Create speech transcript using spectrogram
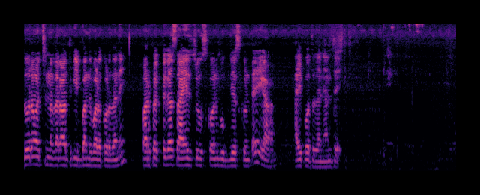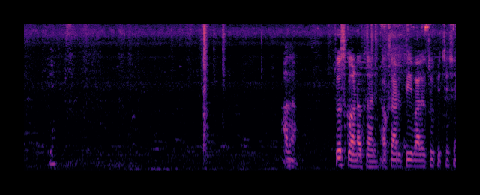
దూరం వచ్చిన తర్వాతకి ఇబ్బంది పడకూడదని పర్ఫెక్ట్గా సైజ్ చూసుకొని బుక్ చేసుకుంటే ఇక అయిపోతుందని అంతే అదా చూసుకోండి ఒకసారి. ఒకసారి తీ వాళ్ళకి చూపించేసి.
